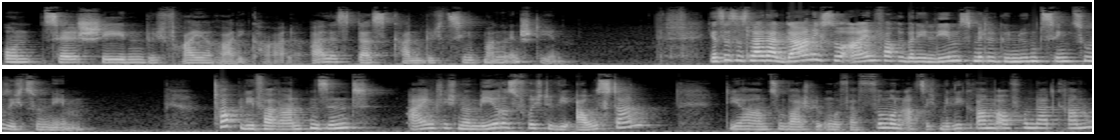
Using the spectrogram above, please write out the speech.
und Zellschäden durch freie Radikale. Alles das kann durch Zinkmangel entstehen. Jetzt ist es leider gar nicht so einfach, über die Lebensmittel genügend Zink zu sich zu nehmen. Top-Lieferanten sind eigentlich nur Meeresfrüchte wie Austern. Die haben zum Beispiel ungefähr 85 Milligramm auf 100 Gramm.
